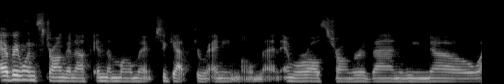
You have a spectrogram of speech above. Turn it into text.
everyone's strong enough in the moment to get through any moment and we're all stronger than we know.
